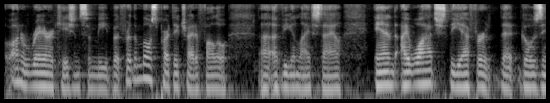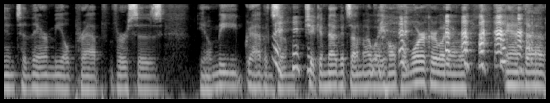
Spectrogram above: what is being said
on a rare occasion some meat. But for the most part, they try to follow uh, a vegan lifestyle. And I watch the effort that goes into their meal prep versus you know me grabbing some chicken nuggets on my way home from work or whatever and uh,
